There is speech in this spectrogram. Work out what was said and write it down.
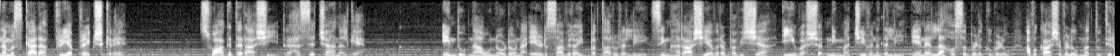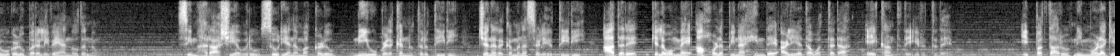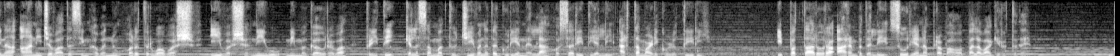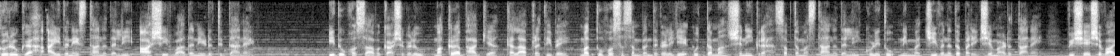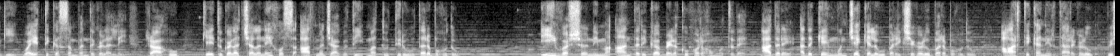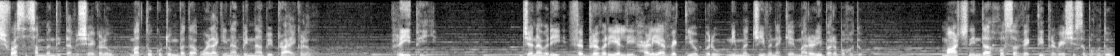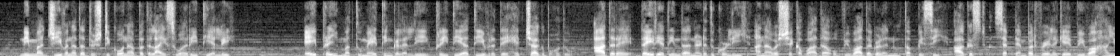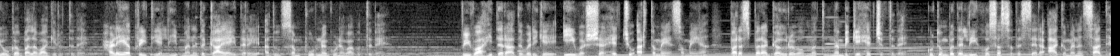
ನಮಸ್ಕಾರ ಪ್ರಿಯ ಪ್ರೇಕ್ಷಕರೇ. ಸ್ವಾಗತ ರಾಶಿ ರಹಸ್ಯ ಚಾನಲ್ಗೆ. ಇಂದು ನಾವು ನೋಡೋಣ ಎರಡು ಸಾವಿರ ಇಪ್ಪತ್ತಾರರಲ್ಲಿ ಸಿಂಹ ರಾಶಿಯವರ ಭವಿಷ್ಯ, ಈ ವರ್ಷ ನಿಮ್ಮ ಜೀವನದಲ್ಲಿ ಏನೆಲ್ಲ ಹೊಸ ಬೆಳಕುಗಳು, ಅವಕಾಶಗಳು ಮತ್ತು ತಿರುವುಗಳು ಬರಲಿವೆ ಅನ್ನೋದನ್ನು. ಸಿಂಹ ರಾಶಿಯವರು ಸೂರ್ಯನ ಮಕ್ಕಳು, ನೀವು ಬೆಳಕನ್ನು ತರುತ್ತೀರಿ, ಜನರ ಗಮನ ಸೆಳೆಯುತ್ತೀರಿ, ಆದರೆ ಕೆಲವೊಮ್ಮೆ ಆ ಹೊಳಪಿನ ಹಿಂದೆ ಅಳಿಯದ ಒತ್ತಡ ಏಕಾಂತತೆ ಇರುತ್ತದೆ. ಇಪ್ಪತ್ತಾರು, ನಿಮ್ಮೊಳಗಿನ ಆ ನಿಜವಾದ ಸಿಂಹವನ್ನು ಹೊರತರುವ ವರ್ಷ. ಈ ವರ್ಷ ನೀವು ನಿಮ್ಮ ಗೌರವ, ಪ್ರೀತಿ, ಕೆಲಸ ಮತ್ತು ಜೀವನದ ಗುರಿಯನ್ನೆಲ್ಲ ಹೊಸ ರೀತಿಯಲ್ಲಿ ಅರ್ಥ ಮಾಡಿಕೊಳ್ಳುತ್ತೀರಿ. ಇಪ್ಪತ್ತಾರರ ಆರಂಭದಲ್ಲಿ ಸೂರ್ಯನ ಪ್ರಭಾವ ಬಲವಾಗಿರುತ್ತದೆ. ಗುರುಗ್ರಹ ಐದನೇ ಸ್ಥಾನದಲ್ಲಿ ಆಶೀರ್ವಾದ ನೀಡುತ್ತಿದ್ದಾನೆ. ಇದು ಹೊಸ ಅವಕಾಶಗಳು, ಮಕರ ಭಾಗ್ಯ, ಕಲಾ ಪ್ರತಿಭೆ ಮತ್ತು ಹೊಸ ಸಂಬಂಧಗಳಿಗೆ ಉತ್ತಮ ಶನಿಗ್ರಹ ಸಪ್ತಮ ಸ್ಥಾನದಲ್ಲಿ ಕುಳಿತು ನಿಮ್ಮ ಜೀವನದ ಪರೀಕ್ಷೆ ಮಾಡುತ್ತಾನೆ. ವಿಶೇಷವಾಗಿ ವೈಯಕ್ತಿಕ ಸಂಬಂಧಗಳಲ್ಲಿ ರಾಹು, ಕೇತುಗಳ ಚಲನೆ ಹೊಸ ಆತ್ಮಜಾಗೃತಿ ಮತ್ತು ತಿರುವು ತರಬಹುದು. ಈ ವರ್ಷ ನಿಮ್ಮ ಆಂತರಿಕ ಬೆಳಕು ಹೊರಹೊಮ್ಮುತ್ತದೆ, ಆದರೆ ಅದಕ್ಕೆ ಮುಂಚೆ ಕೆಲವು ಪರೀಕ್ಷೆಗಳು ಬರಬಹುದು. ಆರ್ಥಿಕ ನಿರ್ಧಾರಗಳು, ವಿಶ್ವಾಸ ಸಂಬಂಧಿತ ವಿಷಯಗಳು ಮತ್ತು ಕುಟುಂಬದ ಒಳಗಿನ ಭಿನ್ನಾಭಿಪ್ರಾಯಗಳು. ಪ್ರೀತಿ. ಜನವರಿ, ಫೆಬ್ರವರಿಯಲ್ಲಿ ಹಳೆಯ ವ್ಯಕ್ತಿಯೊಬ್ಬರು ನಿಮ್ಮ ಜೀವನಕ್ಕೆ ಮರಳಿ ಬರಬಹುದು. ಮಾರ್ಚ್ನಿಂದ ಹೊಸ ವ್ಯಕ್ತಿ ಪ್ರವೇಶಿಸಬಹುದು. ನಿಮ್ಮ ಜೀವನದ ದೃಷ್ಟಿಕೋನ ಬದಲಾಯಿಸುವ ರೀತಿಯಲ್ಲಿ. ಏಪ್ರಿಲ್ ಮತ್ತು ಮೇ ತಿಂಗಳಲ್ಲಿ ಪ್ರೀತಿಯ ತೀವ್ರತೆ ಹೆಚ್ಚಾಗಬಹುದು. ಆದರೆ ಧೈರ್ಯದಿಂದ ನಡೆದುಕೊಳ್ಳಿ. ಅನಾವಶ್ಯಕವಾದ ವಿವಾದಗಳನ್ನು ತಪ್ಪಿಸಿ. ಆಗಸ್ಟ್, ಸೆಪ್ಟೆಂಬರ್ ವೇಳೆಗೆ ವಿವಾಹ ಯೋಗ ಬಲವಾಗಿರುತ್ತದೆ. ಹಳೆಯ ಪ್ರೀತಿಯಲ್ಲಿ ಮನದ ಗಾಯ ಇದ್ದರೆ ಅದು ಸಂಪೂರ್ಣ ಗುಣವಾಗುತ್ತದೆ. ವಿವಾಹಿತರಾದವರಿಗೆ ಈ ವರ್ಷ ಹೆಚ್ಚು ಅರ್ಥಮಯ ಸಮಯ, ಪರಸ್ಪರ ಗೌರವ ಮತ್ತು ನಂಬಿಕೆ ಹೆಚ್ಚುತ್ತದೆ. ಕುಟುಂಬದಲ್ಲಿ ಹೊಸ ಸದಸ್ಯರ ಆಗಮನ ಸಾಧ್ಯತೆ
